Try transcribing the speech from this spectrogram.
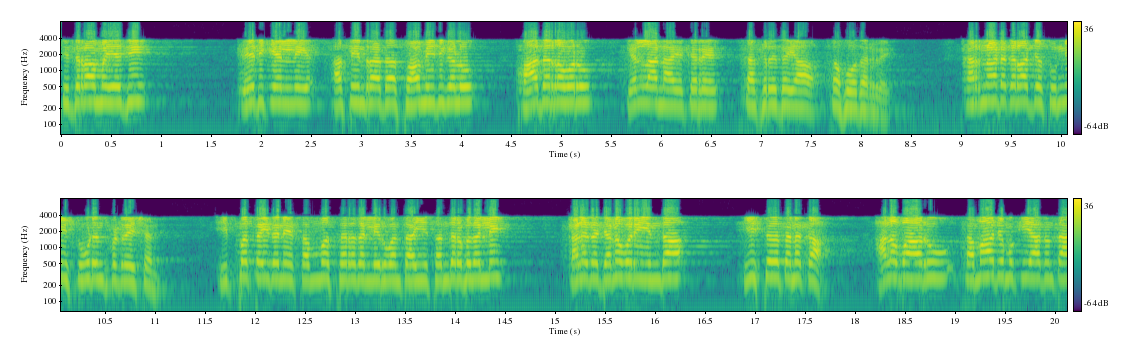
ಸಿದ್ದರಾಮಯ್ಯಜಿ, ವೇದಿಕೆಯಲ್ಲಿ ಅಸೀನರಾದ ಸ್ವಾಮೀಜಿಗಳು, ಫಾದರ್ ಅವರು ಎಲ್ಲ ನಾಯಕರೇ ಸಹೃದಯ ಸಹೋದರರೇ, ಕರ್ನಾಟಕ ರಾಜ್ಯ ಸುನ್ನಿ ಸ್ಟೂಡೆಂಟ್ಸ್ ಫೆಡರೇಷನ್ ಇಪ್ಪತ್ತೈದನೇ ಸಂವತ್ಸರದಲ್ಲಿರುವಂತಹ ಈ ಸಂದರ್ಭದಲ್ಲಿ ಕಳೆದ ಜನವರಿಯಿಂದ ಈಸ್ಟರ್ ತನಕ ಹಲವಾರು ಸಮಾಜಮುಖಿಯಾದಂತಹ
